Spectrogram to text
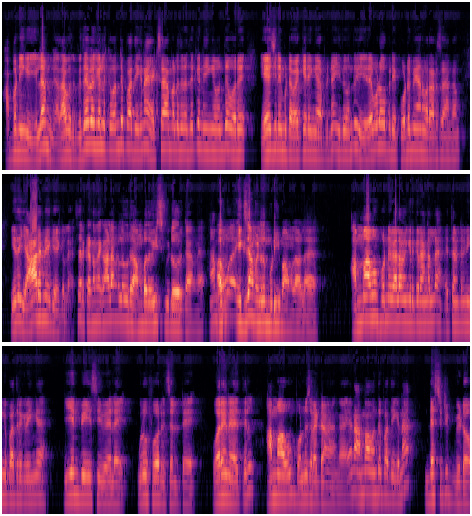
அப்போ நீங்க இளம் அதாவது விதவைகளுக்கு வந்து பாத்தீங்கன்னா எக்ஸாம் எழுதுறதுக்கு நீங்க வந்து ஒரு ஏஜ் லிமிட்டை வைக்கிறீங்க அப்படின்னா இது வந்து எவ்வளவு பெரிய கொடுமையான ஒரு அரசாங்கம்? இதை யாருமே கேட்கல. சார் கடந்த காலங்களில் ஒரு ஐம்பது வயசு விடோ இருக்காங்க. அவங்க எக்ஸாம் எழுத முடியுமா அவங்களால? அம்மாவும் பொண்ணு வேலை வாங்கியிருக்கிறாங்கல்ல? எத்தனை டைம் நீங்கள் பார்த்துருக்கீங்க டிஎன்பிஎஸ்சி வேலை குரூப் ஃபோர் ரிசல்ட்டு ஒரே நேரத்தில் அம்மாவும் பொண்ணு செலக்ட் ஆனாங்க. ஏன்னா அம்மா வந்து பார்த்தீங்கன்னா டெஸ்டிடியூட் விடோ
